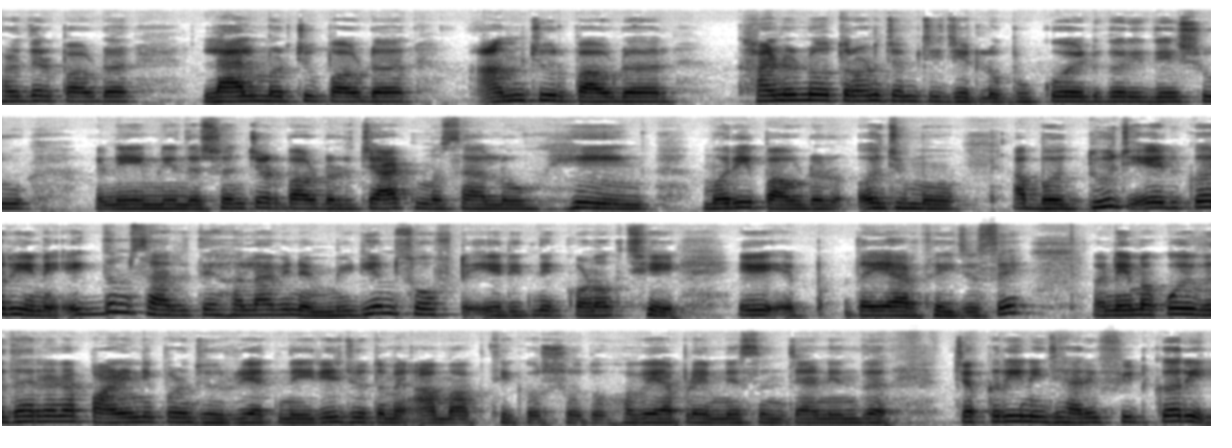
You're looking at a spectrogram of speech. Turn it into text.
હળદર પાવડર, લાલ મરચું પાવડર, આમચૂર પાવડર ખાંડનો ત્રણ ચમચી જેટલો ભૂકો એડ કરી દેશું અને એમની અંદર સંચળ પાવડર, ચાટ મસાલો, હિંગ, મરી પાવડર, અજમો, આ બધું જ એડ કરીને એકદમ સારી રીતે હલાવીને મીડિયમ સોફ્ટ એ રીતની કણક છે એ તૈયાર થઈ જશે. અને એમાં કોઈ વધારાના પાણીની પણ જરૂરિયાત નહીં રહે જો તમે આ માપથી કરશો તો. હવે આપણે એમને સંચાની અંદર ચકરીની જારી ફિટ કરી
